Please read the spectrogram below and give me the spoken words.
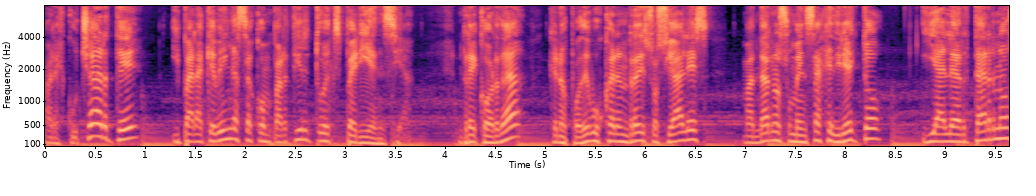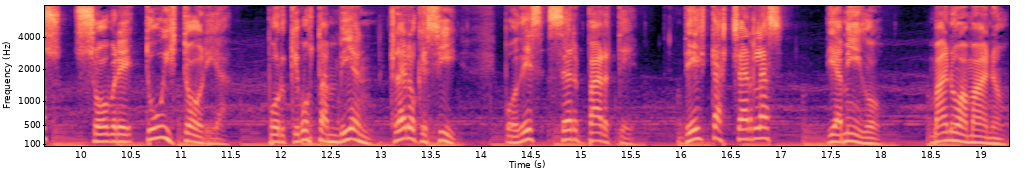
para escucharte, y para que vengas a compartir tu experiencia. Recordá que nos podés buscar en redes sociales, mandarnos un mensaje directo y alertarnos sobre tu historia. Porque vos también, claro que sí, podés ser parte de estas charlas de amigo, mano a mano.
